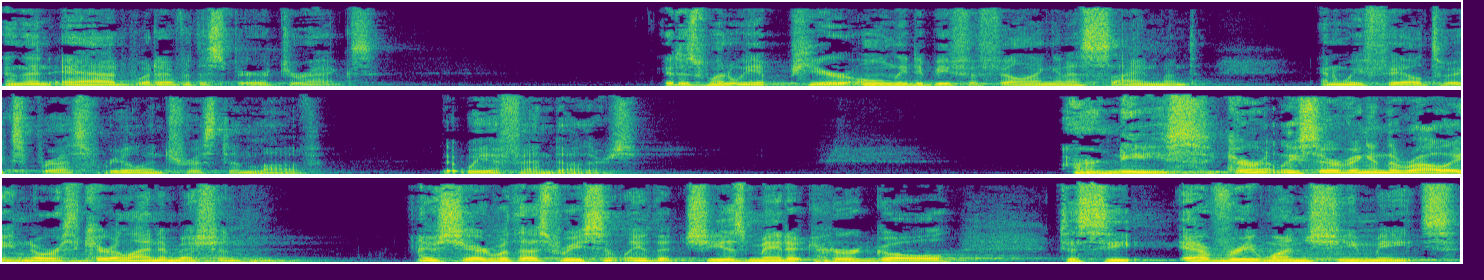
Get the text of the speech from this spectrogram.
And then add whatever the Spirit directs. It is when we appear only to be fulfilling an assignment and we fail to express real interest and love that we offend others. Our niece, currently serving in the Raleigh, North Carolina mission, has shared with us recently that she has made it her goal to see everyone she meets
